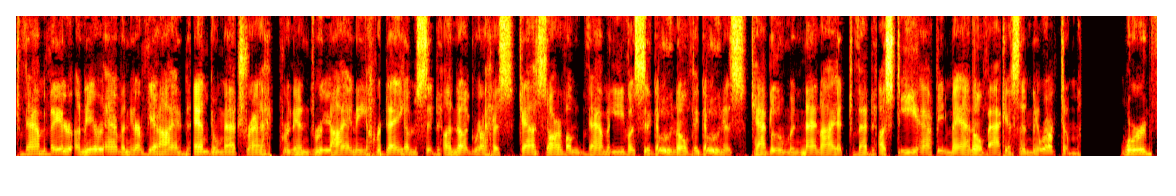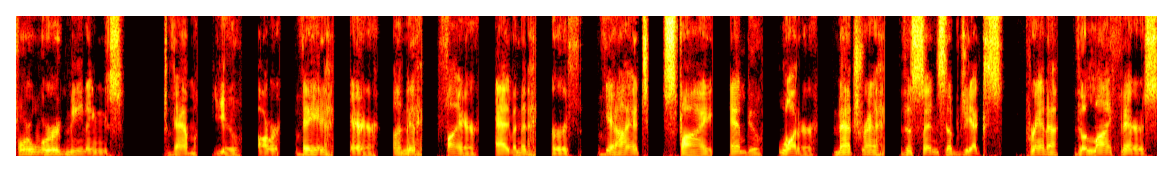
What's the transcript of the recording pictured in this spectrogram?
Tvam Vair Anir Avanir Vyayad Ambumatra Pranindriyani Hridayam Sid Anugrahas Kasarvam Vam Eva Siguno Vigunas Kabuman Manayat Ved Asti Api Mano Vakas Word for word meanings. Tvam, you, are, Vaya, air, Anid, fire, Avanid, earth, Vyayat, sky, Ambu, water, Matra, the sense objects, prana, the life airs,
